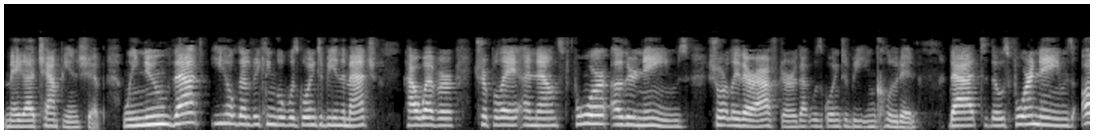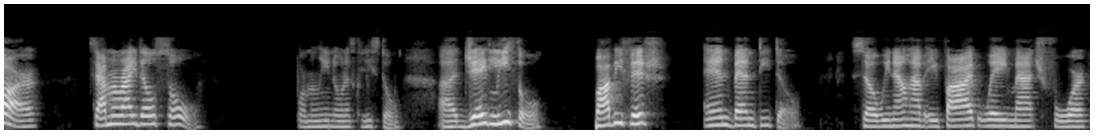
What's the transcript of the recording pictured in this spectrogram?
Mega Championship. We knew that Hijo del Vikingo was going to be in the match. However, AAA announced four other names shortly thereafter that was going to be included. That those four names are Samurai del Sol, formerly known as Kalisto, uh, Jay Lethal, Bobby Fish, and Bandito. So we now have a five way match for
